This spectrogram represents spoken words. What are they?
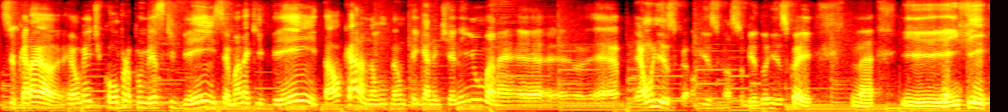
Se o cara realmente compra pro mês que vem, semana que vem e tal, cara, não, não tem garantia nenhuma, né? É, é, é um risco, é um risco, assumir do risco aí, né? E, enfim,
